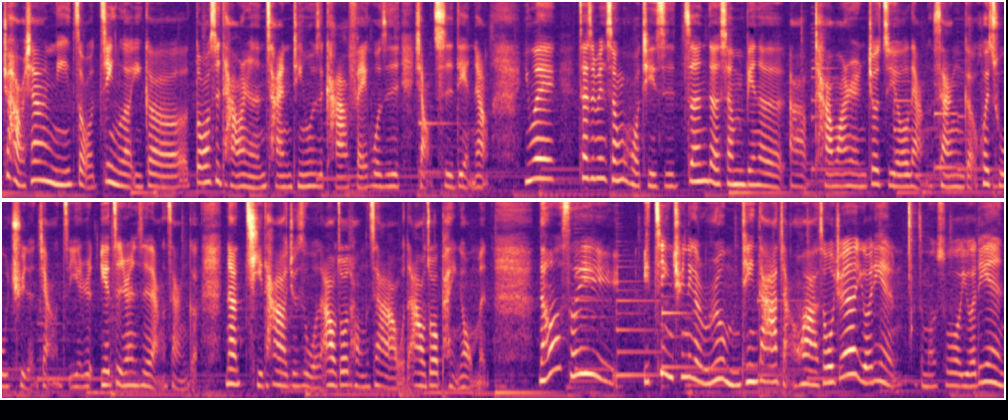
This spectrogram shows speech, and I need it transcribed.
就好像你走进了一个都是台湾人的餐厅，或是咖啡，或是小吃店那样。因为在这边生活，其实真的身边的啊、台湾人就只有两三个会出去的这样子，也也只认识两三个。那其他的就是我的澳洲同事啊，我的澳洲朋友们。然后所以。一进去那个 room 听大家讲话的时候，我觉得有点 怎么说，有点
